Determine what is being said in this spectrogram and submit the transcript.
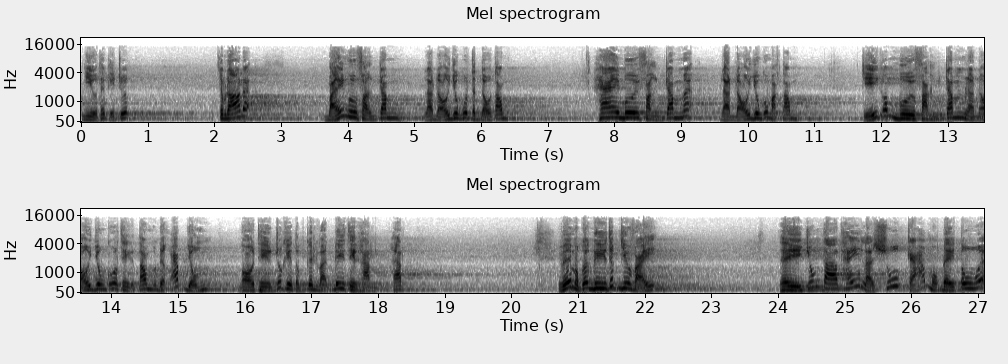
nhiều thế kỷ trước. Trong đó đó 70% là nội dung của tịnh độ tông 20% á, là nội dung của mật tông. Chỉ có 10% là nội dung của thiền tông được áp dụng ngồi thiền trước khi tụng kinh và đi thiền hành hết. Với một cái nghi thức như vậy thì chúng ta thấy là suốt cả một đề tu á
